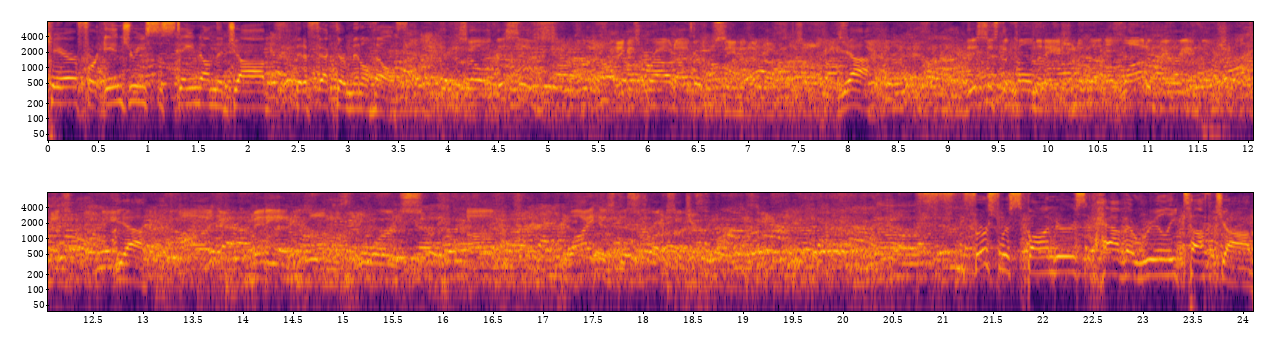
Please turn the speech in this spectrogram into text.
care for injuries sustained on the job that affect their mental health. So this is the biggest crowd I've ever seen in the governor's office. Yeah. This is the culmination of a, a lot of very emotional testimony. Yeah. Uh, many on the floors. Um, why has this struck such a chord? First responders have a really tough job.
